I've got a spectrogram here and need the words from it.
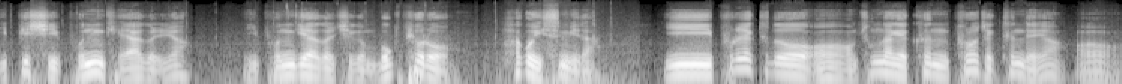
EPC 본 계약을요. 이 본 계약을 지금 목표로 하고 있습니다. 이 프로젝트도 어, 엄청나게 큰 프로젝트인데요. 어,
